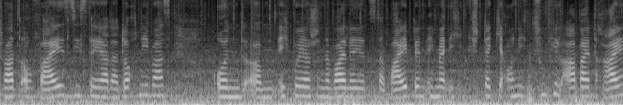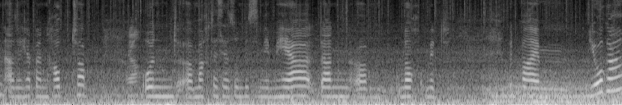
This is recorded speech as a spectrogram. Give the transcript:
schwarz auf weiß siehst du ja da doch nie was. Und ähm, ich, wo ja schon eine Weile jetzt dabei bin, ich meine, ich, ich stecke ja auch nicht zu viel Arbeit rein. Also ich habe einen Hauptjob ja. und äh, mache das ja so ein bisschen nebenher dann ähm, noch mit, mit meinem Yoga.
